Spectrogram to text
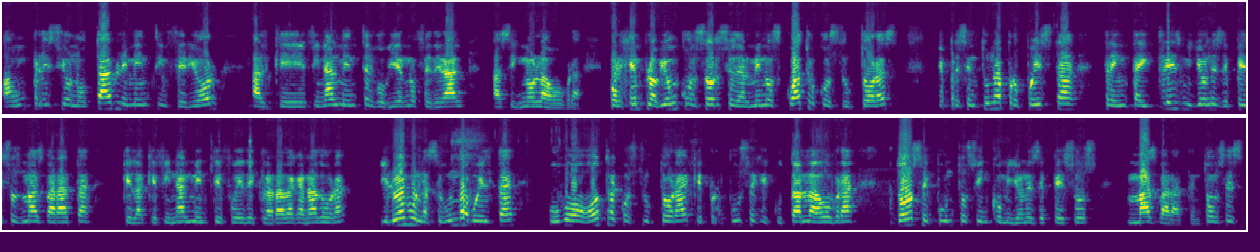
a un precio notablemente inferior al que finalmente el gobierno federal asignó la obra. Por ejemplo, había un consorcio de al menos cuatro constructoras que presentó una propuesta 33 millones de pesos más barata que la que finalmente fue declarada ganadora. Y luego en la segunda vuelta hubo otra constructora que propuso ejecutar la obra 12.5 millones de pesos más barata. Entonces,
